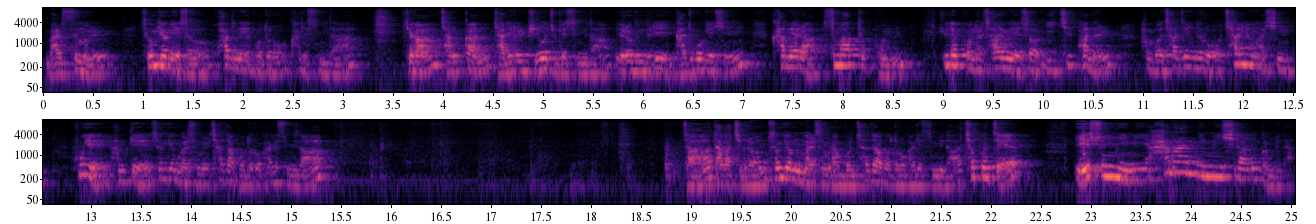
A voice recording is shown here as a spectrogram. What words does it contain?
말씀을 성경에서 확인해 보도록 하겠습니다. 제가 잠깐 자리를 비워주겠습니다. 여러분들이 가지고 계신 카메라, 스마트폰, 휴대폰을 사용해서 이 칠판을 한번 사진으로 촬영하신 후에 함께 성경 말씀을 찾아보도록 하겠습니다. 자, 다 같이 그럼 성경 말씀을 한번 찾아보도록 하겠습니다. 첫 번째, 예수님이 하나님이시라는 겁니다.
